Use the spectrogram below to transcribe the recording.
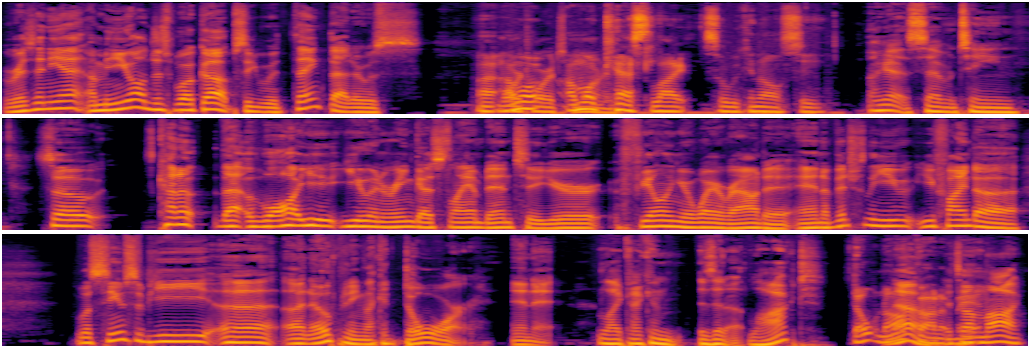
risen yet. I mean, you all just woke up, so you would think that it was. I, More I'm, gonna, towards I'm gonna cast light so we can all see. I got 17. So it's kind of that wall you you and Ringo slammed into. You're feeling your way around it, and eventually you you find a what seems to be uh, an opening, like a door in it. Like I can, is it locked? Don't knock no, on it, it's man. unlocked.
